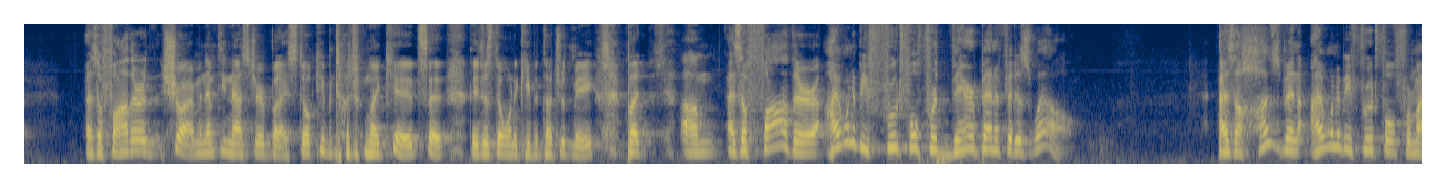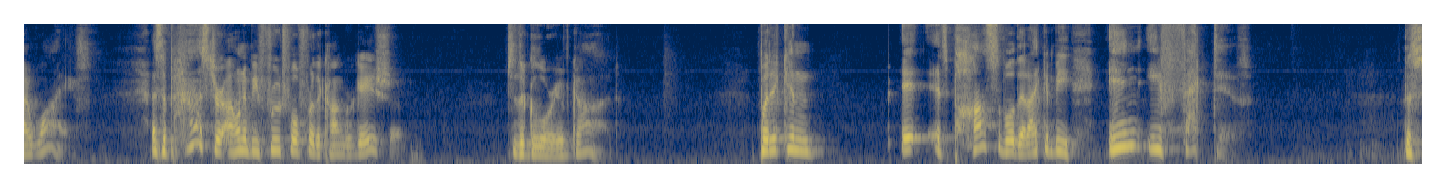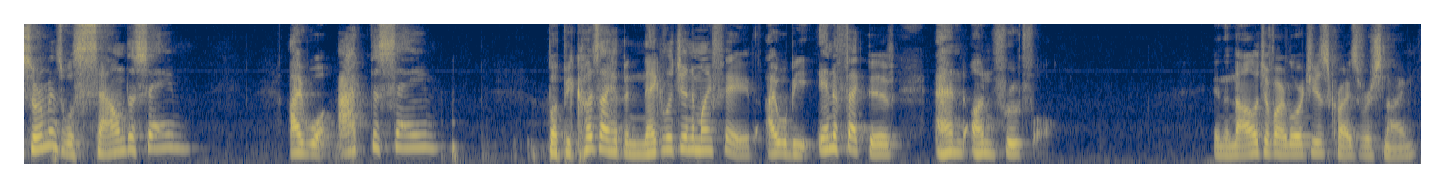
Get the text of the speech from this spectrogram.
as a father, sure, I'm an empty nester, but I still keep in touch with my kids. They just don't want to keep in touch with me. But um, as a father, I want to be fruitful for their benefit as well. As a husband, I want to be fruitful for my wife. As a pastor, I want to be fruitful for the congregation to the glory of God. But it can, it, it's possible that I can be ineffective. The sermons will sound the same I will act the same, but because I have been negligent in my faith, I will be ineffective and unfruitful. In the knowledge of our Lord Jesus Christ, verse 9,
